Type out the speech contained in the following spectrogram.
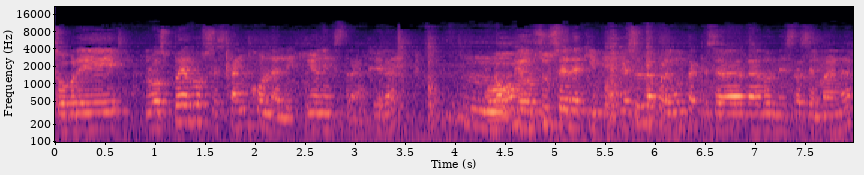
sobre los perros están con la legión extranjera. No, ¿O qué sucede aquí? Porque esa es la pregunta que se ha dado en esta semana,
